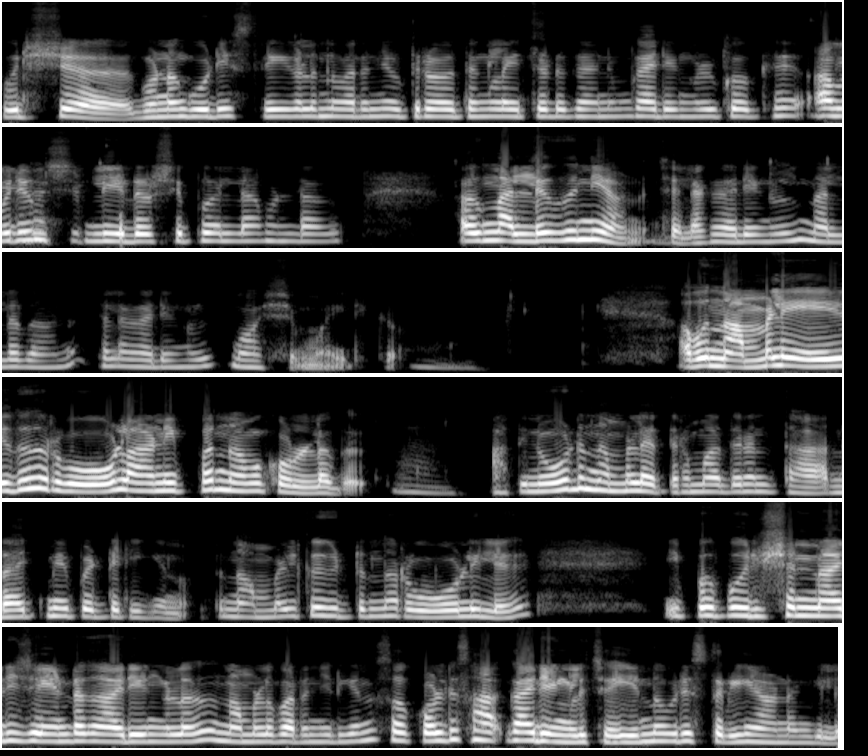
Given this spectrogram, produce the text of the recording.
പുരുഷ ഗുണം കൂടി സ്ത്രീകൾ എന്ന് പറഞ്ഞ ഉത്തരവാദിത്തങ്ങൾ ഏറ്റെടുക്കാനും കാര്യങ്ങൾക്കൊക്കെ അവരും. ലീഡർഷിപ്പും എല്ലാം ഉണ്ടാകും. അത് നല്ലത് തന്നെയാണ്. ചില കാര്യങ്ങൾ നല്ലതാണ് ചില കാര്യങ്ങൾ മോശമായിരിക്കും. അപ്പൊ നമ്മൾ ഏത് റോളാണ് ഇപ്പം നമുക്കുള്ളത്? അതിനോട് നമ്മൾ എത്രമാത്രം താതാത്മ്യപ്പെട്ടിരിക്കുന്നു? ഇപ്പൊ നമ്മൾക്ക് കിട്ടുന്ന റോളിൽ ഇപ്പൊ പുരുഷന്മാര് ചെയ്യേണ്ട കാര്യങ്ങൾ നമ്മൾ പറഞ്ഞിരിക്കുന്ന സോക്കോൾഡ് കാര്യങ്ങൾ ചെയ്യുന്ന ഒരു സ്ത്രീ ആണെങ്കിൽ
